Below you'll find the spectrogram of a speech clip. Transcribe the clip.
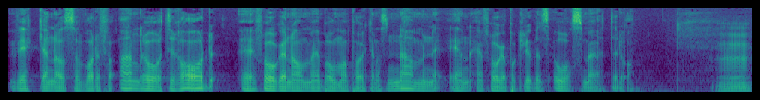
veckan då så var det för andra året i rad eh, frågan om eh, Brommapojkarnas namn en, en fråga på klubbens årsmöte då. Mm.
